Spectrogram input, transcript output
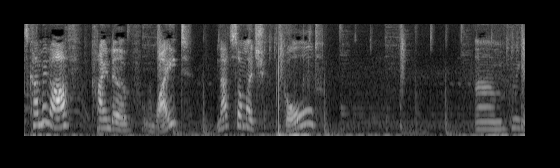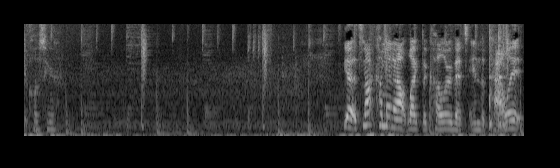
It's coming off kind of white, not so much gold. Um, let me get close here. Yeah, it's not coming out like the color that's in the palette.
